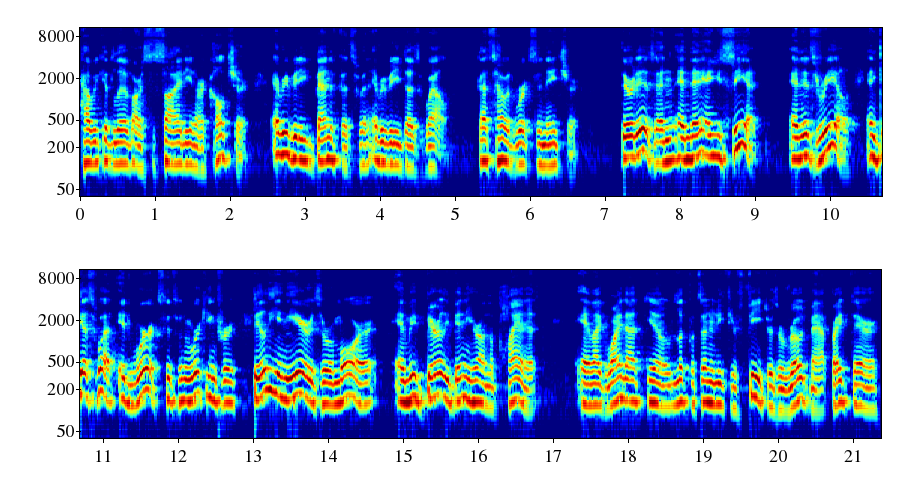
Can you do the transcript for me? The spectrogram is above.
How we could live our society and our culture. Everybody benefits when everybody does well. That's how it works in nature. There it is. And, and and you see it. And it's real. And guess what? It works. It's been working for billion years or more, and we've barely been here on the planet and like, why not, you know, look what's underneath your feet? There's a roadmap right there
